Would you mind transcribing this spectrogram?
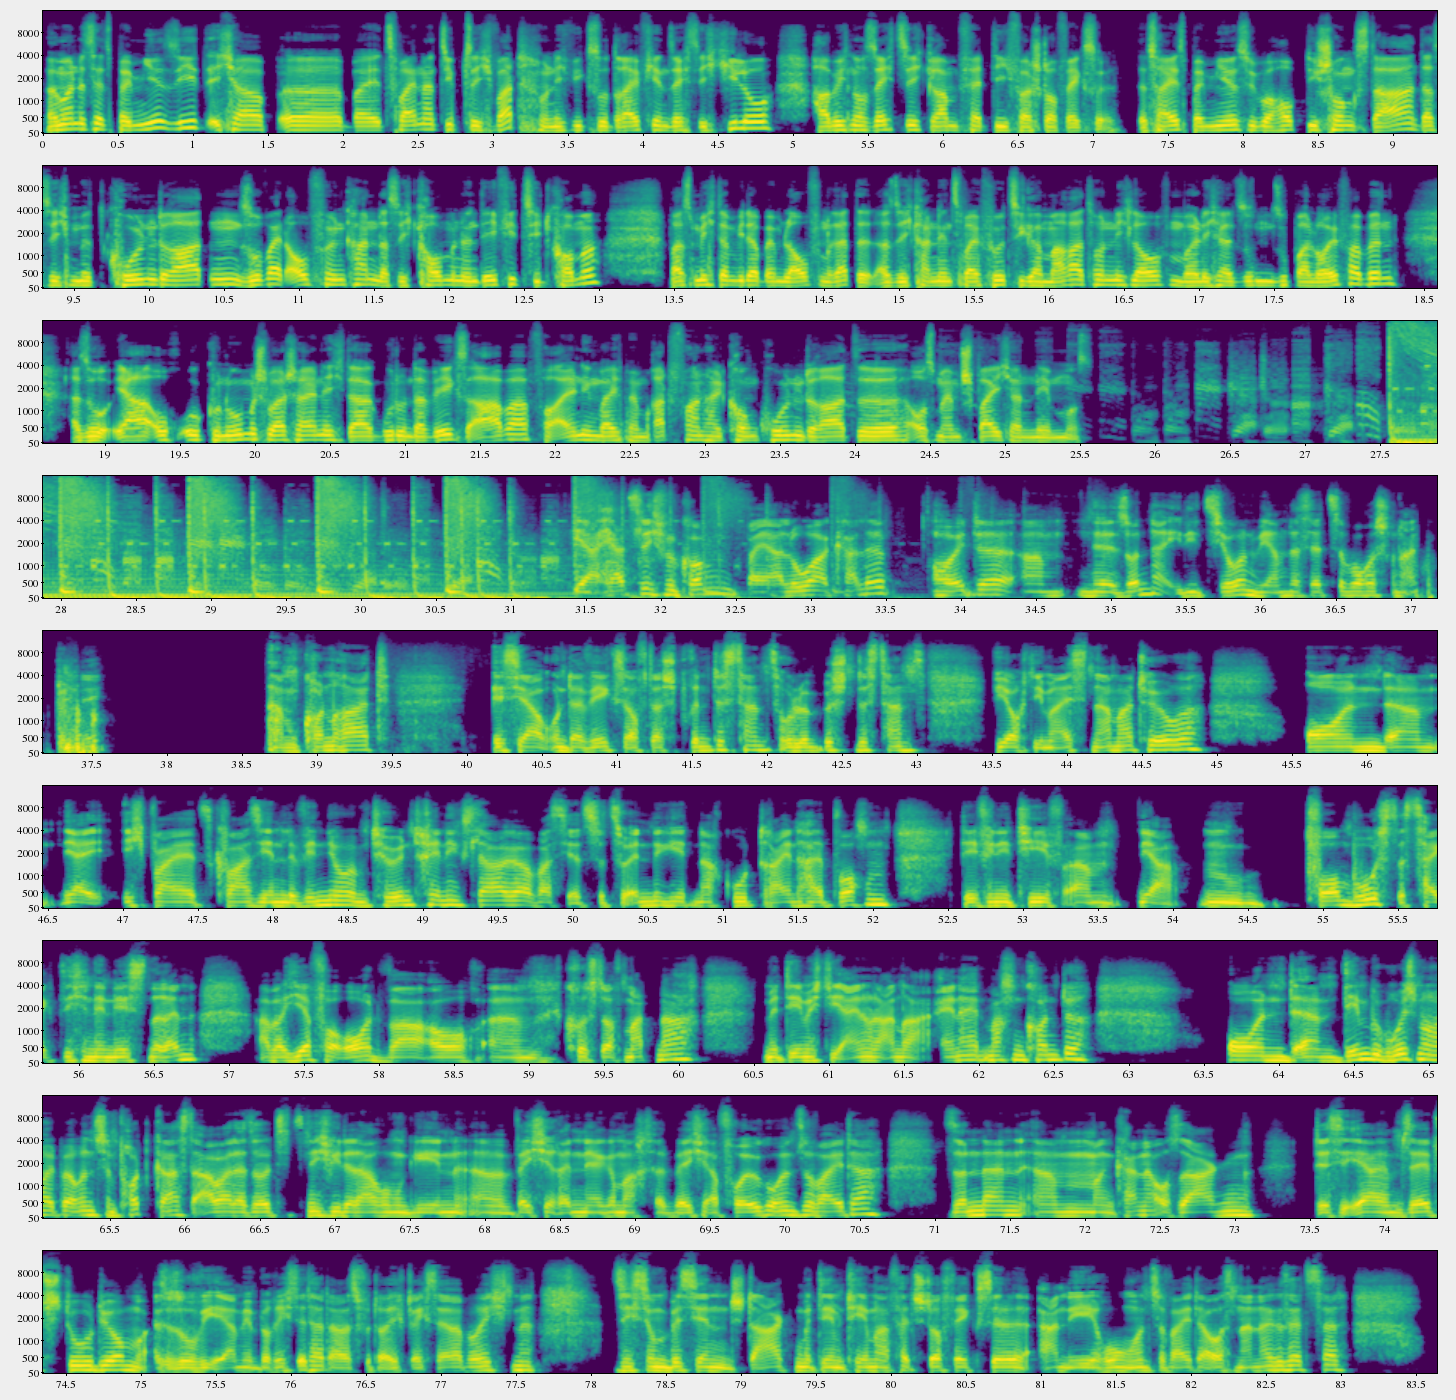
Wenn man das jetzt bei mir sieht, ich habe äh, bei 270 Watt und ich wiege so 364 Kilo, habe ich noch 60 Gramm Fett, die ich verstoffwechsel. Das heißt, bei mir ist überhaupt die Chance da, dass ich mit Kohlenhydraten so weit auffüllen kann, dass ich kaum in ein Defizit komme, was mich dann wieder beim Laufen rettet. Also ich kann den 240er Marathon nicht laufen, weil ich halt so ein super Läufer bin. Also ja, auch ökonomisch wahrscheinlich da gut unterwegs, aber vor allen Dingen, weil ich beim Radfahren halt kaum Kohlenhydrate aus meinem Speicher nehmen muss. Ja, herzlich willkommen bei Aloha Kalle. Heute ähm, eine Sonderedition. Wir haben das letzte Woche schon angekündigt. Ähm, Konrad ist ja unterwegs auf der Sprintdistanz, olympischen Distanz, wie auch die meisten Amateure. Und ähm, ja, ich war jetzt quasi in Livigno im Töntrainingslager, was jetzt zu Ende geht nach gut dreieinhalb Wochen. Definitiv ähm, ja Formboost, das zeigt sich in den nächsten Rennen. Aber hier vor Ort war auch ähm, Christoph Mattner, mit dem ich die ein oder andere Einheit machen konnte. Und ähm, den begrüßen wir heute bei uns im Podcast, aber da soll es jetzt nicht wieder darum gehen, äh, welche Rennen er gemacht hat, welche Erfolge und so weiter, sondern ähm, man kann auch sagen, dass er im Selbststudium, also so wie er mir berichtet hat, aber das wird er euch gleich selber berichten, sich so ein bisschen stark mit dem Thema Fettstoffwechsel, Ernährung und so weiter auseinandergesetzt hat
